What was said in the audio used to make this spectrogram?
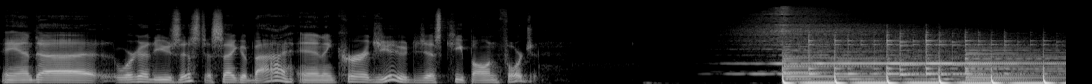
And uh, we're going to use this to say goodbye and encourage you to just keep on forging.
